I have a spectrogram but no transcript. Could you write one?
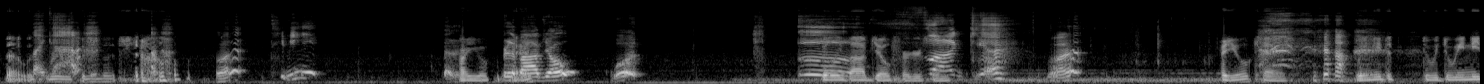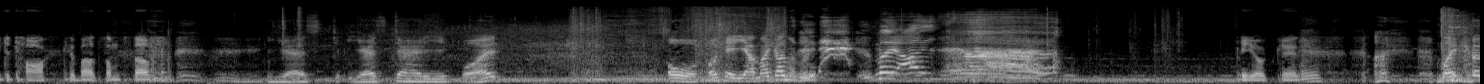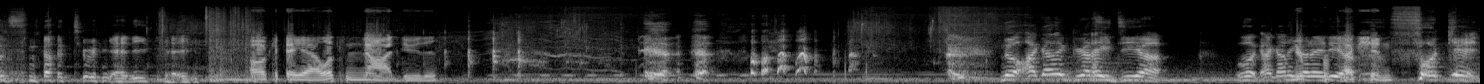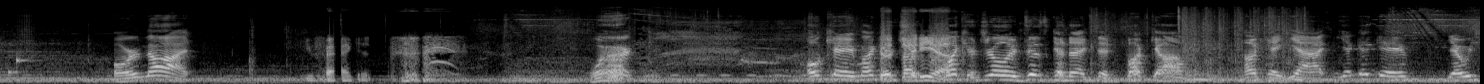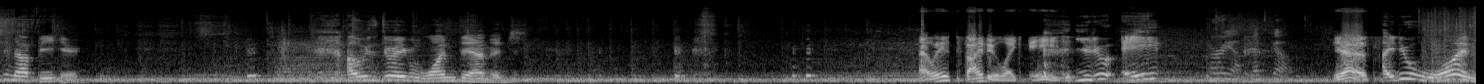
That was like, God. Ruth in a nutshell. What? Timmy? Are you okay? Billy Bob Joe? What? Billy Bob Joe Ferguson. Fuck yeah. What? Are you okay? We need to do we do we need to talk about some stuff? yes, d- yes, daddy. What? Oh, okay, yeah, my gun's. My eyes. Ah. Are you okay there? I, my gun's not doing anything. Okay, yeah, let's not do this. No, I got a good idea. Look, I got a Your good idea. protection. Fuck it. Or not. You faggot. Work. Okay, my Good contro- idea. my controller disconnected. Fuck off. Okay, yeah, yeah, good game. Yeah, we should not be here. I was doing one damage. At least I do like eight. You do eight? Hurry up, let's go. Yes. I do one.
